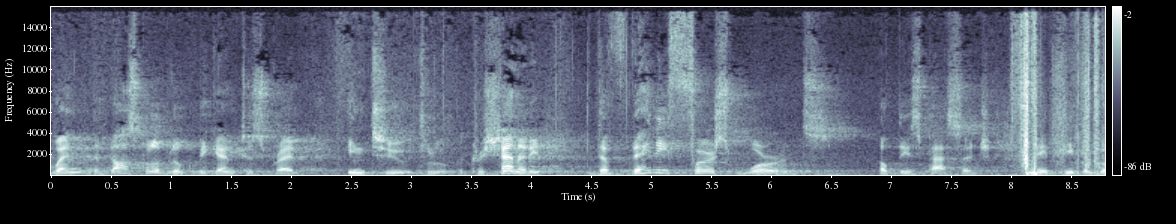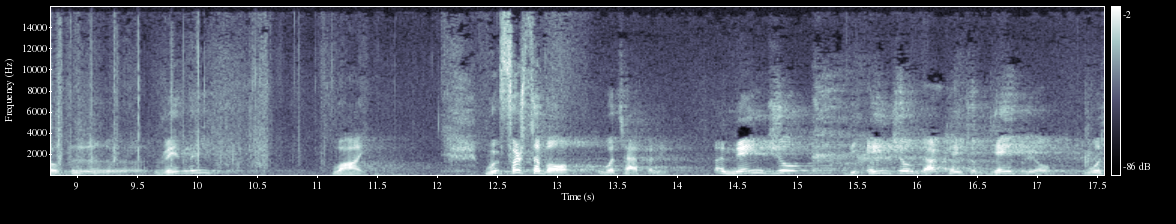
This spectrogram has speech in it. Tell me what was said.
when the Gospel of Luke began to spread into through Christianity, the very first words of this passage made people go, uh, really? Why? First of all, what's happening? An angel, the angel, the archangel Gabriel, was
